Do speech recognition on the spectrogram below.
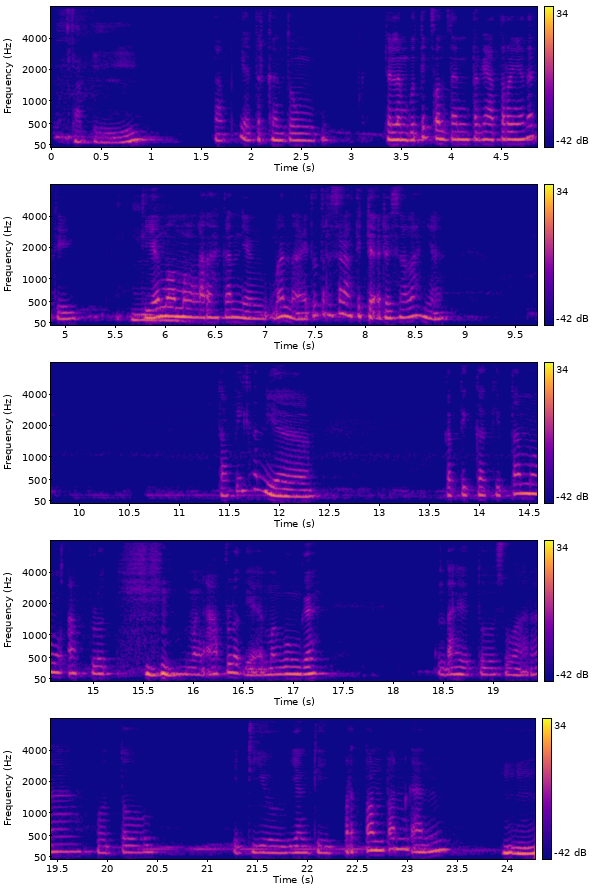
tapi? Tapi ya tergantung dalam kutip konten kreatornya tadi dia mau mengarahkan yang mana. Itu terserah tidak ada salahnya. Tapi kan ya ketika kita mengupload mengupload ya mengunggah entah itu suara foto video yang dipertontonkan mm-mm.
